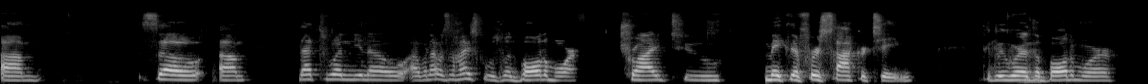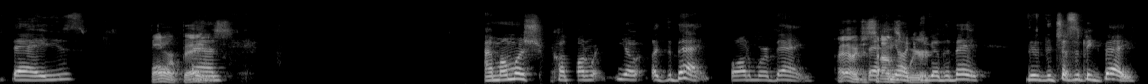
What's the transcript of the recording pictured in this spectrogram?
Um, so um, that's when, you know, uh, when I was in high school was when Baltimore tried to make their first soccer team. Think we were the mm-hmm. Baltimore Bays. Baltimore Bays. And I'm almost sure called Baltimore, you know, like the Bay, Baltimore Bay. I know, it just Bay- sounds you know, like weird. You go to the Bay, the, the Chesapeake Bay.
